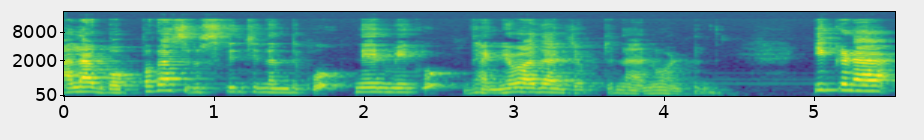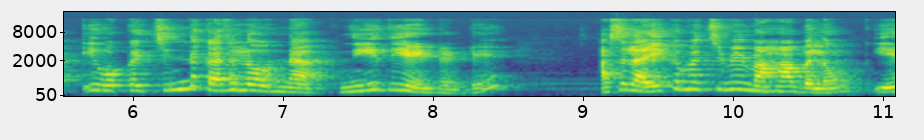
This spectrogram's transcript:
అలా గొప్పగా సృష్టించినందుకు నేను మీకు ధన్యవాదాలు చెప్తున్నాను అంటుంది. ఇక్కడ ఈ ఒక చిన్న కథలో ఉన్న నీతి ఏంటంటే అసలు ఐకమత్యమే మహాబలం ఏ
